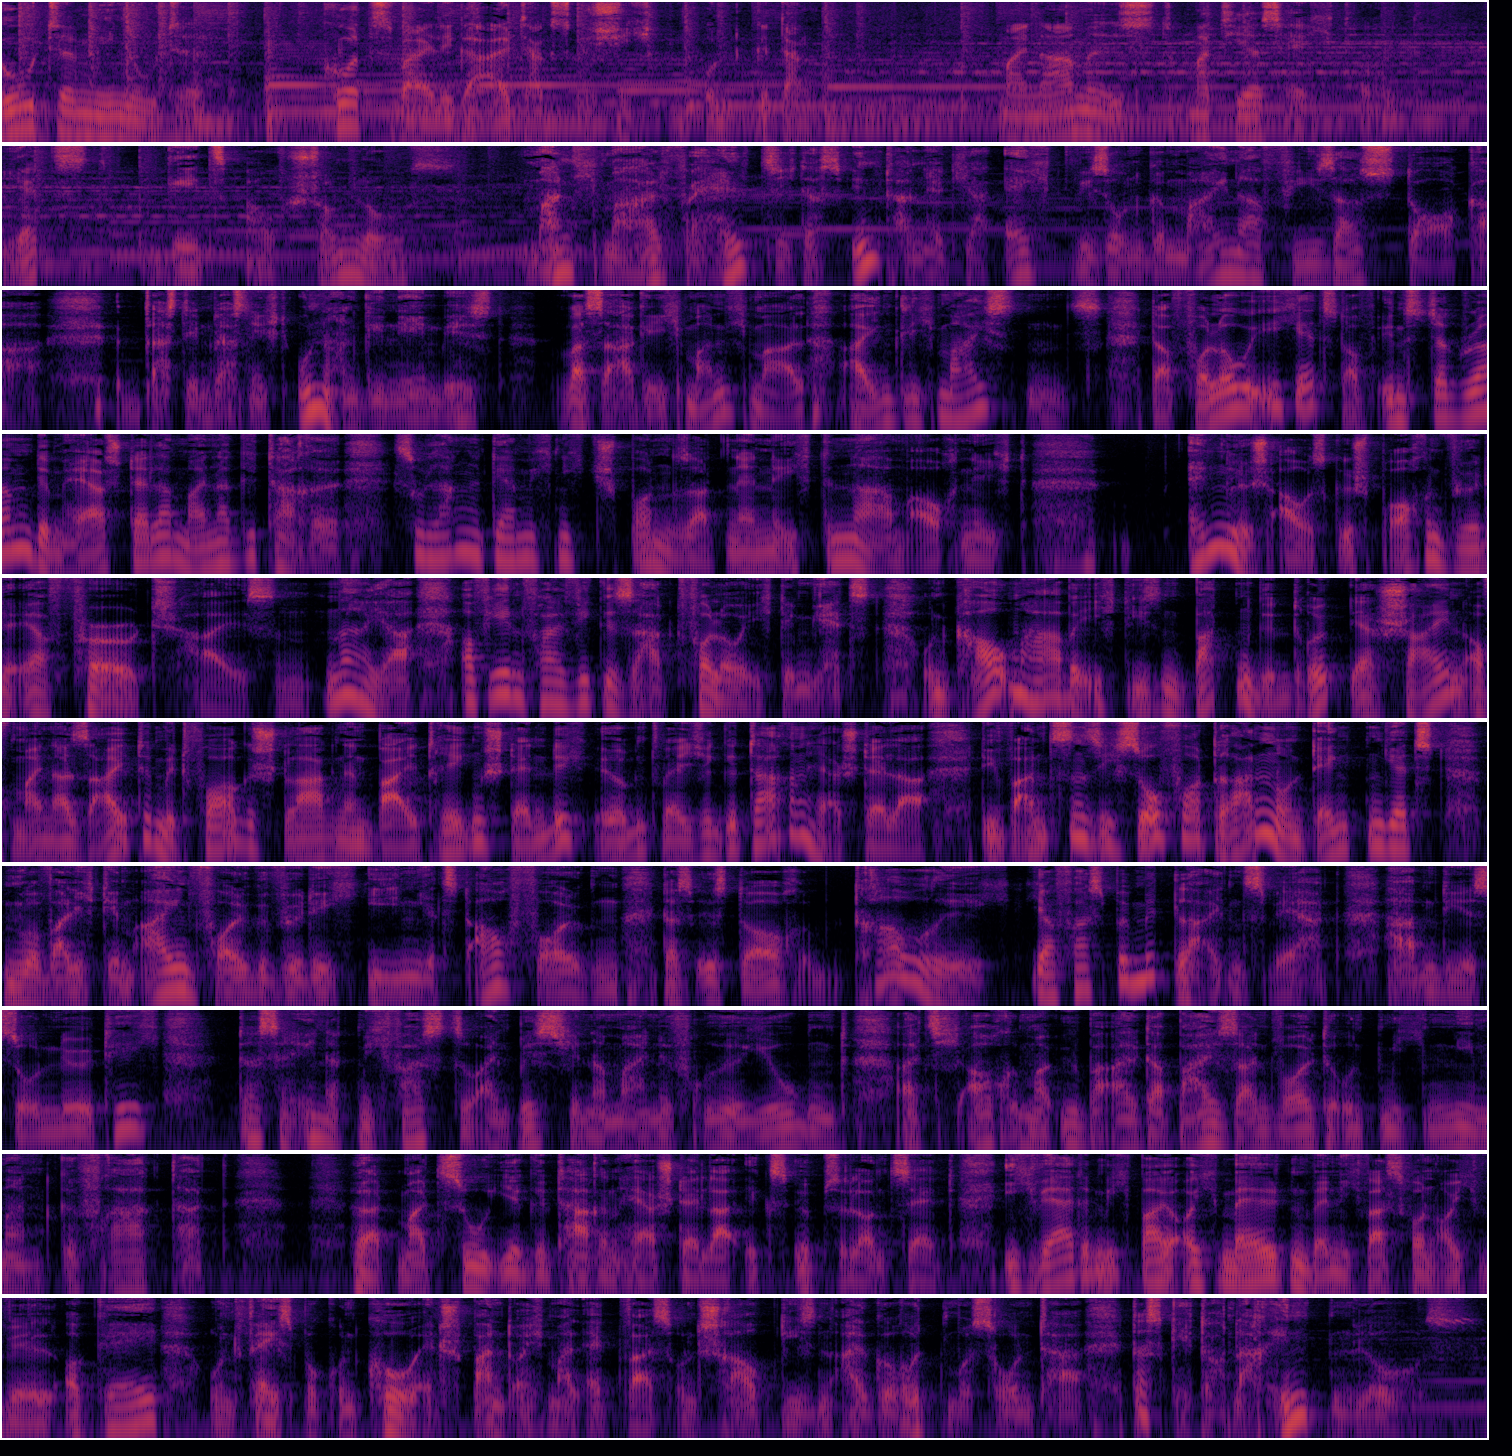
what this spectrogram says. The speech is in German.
Gute Minute. Kurzweilige Alltagsgeschichten und Gedanken. Mein Name ist Matthias Hecht und jetzt geht's auch schon los. Manchmal verhält sich das Internet ja echt wie so ein gemeiner, fieser Stalker. Dass dem das nicht unangenehm ist, was sage ich manchmal, eigentlich meistens. Da followe ich jetzt auf Instagram dem Hersteller meiner Gitarre. Solange der mich nicht sponsert, nenne ich den Namen auch nicht. Englisch ausgesprochen würde er Furge heißen. Naja, auf jeden Fall, wie gesagt, follow ich dem jetzt. Und kaum habe ich diesen Button gedrückt, erscheinen auf meiner Seite mit vorgeschlagenen Beiträgen ständig irgendwelche Gitarrenhersteller. Die wanzen sich sofort dran und denken jetzt, nur weil ich dem einfolge, würde ich ihnen jetzt auch folgen. Das ist doch traurig, ja fast bemitleidenswert. Haben die es so nötig? Das erinnert mich fast so ein bisschen an meine frühe Jugend, als ich auch immer überall dabei sein wollte und mich niemand gefragt hat. Hört mal zu, ihr Gitarrenhersteller XYZ. Ich werde mich bei euch melden, wenn ich was von euch will, okay? Und Facebook und Co. entspannt euch mal etwas und schraubt diesen Algorithmus runter. Das geht doch nach hinten los.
